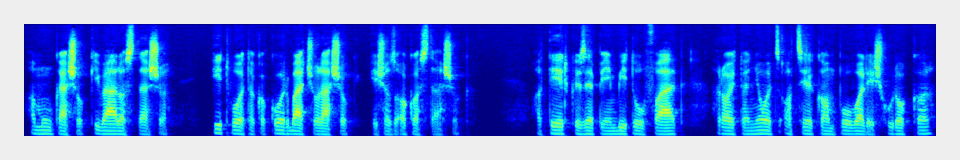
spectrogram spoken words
a munkások kiválasztása, itt voltak a korbácsolások és az akasztások. A tér közepén bitófa rajta nyolc acélkampóval és hurokkal,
